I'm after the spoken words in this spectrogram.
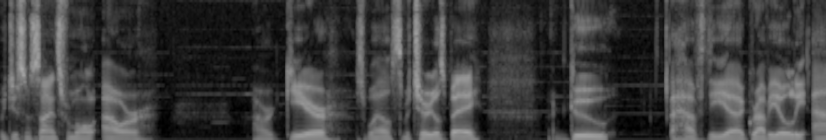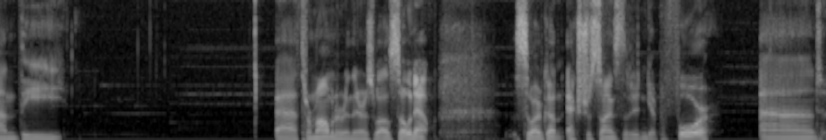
We do some science from all our our gear as well, some materials bay, goo. I have the uh, gravioli and the uh, thermometer in there as well. So now, so I've got an extra science that I didn't get before, and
